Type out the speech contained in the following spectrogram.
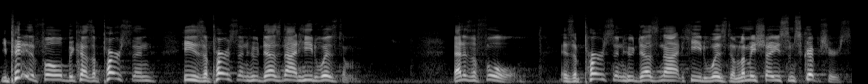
You pity the fool because a person, he is a person who does not heed wisdom. That is a fool is a person who does not heed wisdom. Let me show you some scriptures.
